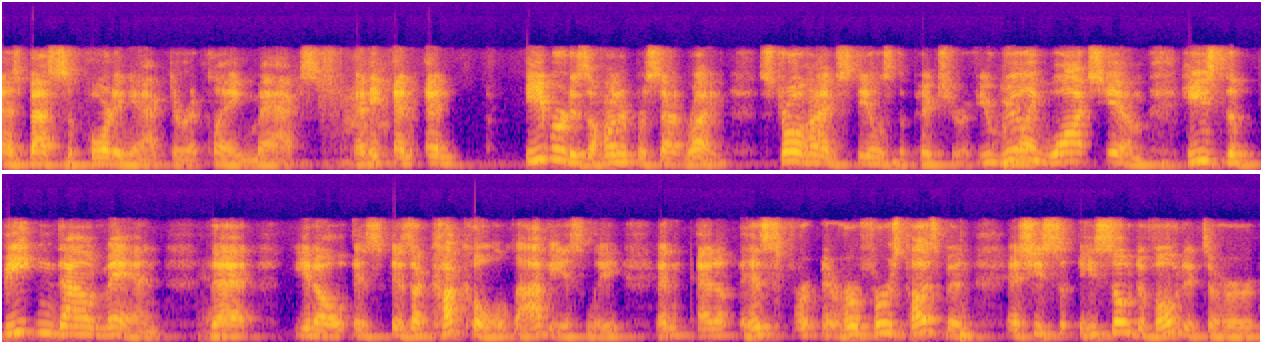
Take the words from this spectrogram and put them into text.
as best supporting actor at playing max. And he, and and ebert is 100% right. Stroheim steals the picture. If you really watch him he's the beaten down man that you know is is a cuckold obviously and and his her first husband and she's he's so devoted to her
